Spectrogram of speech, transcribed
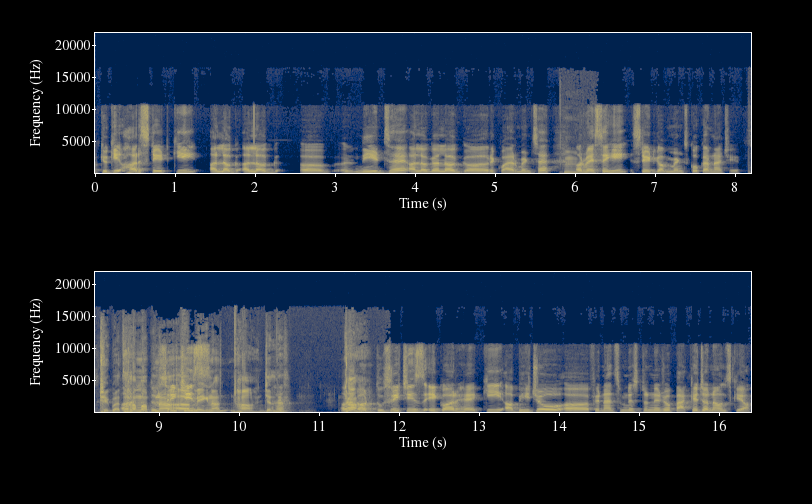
क्योंकि हर स्टेट की अलग अलग नीड्स uh, है अलग अलग रिक्वायरमेंट्स uh, है हम्म। और वैसे ही स्टेट गवर्नमेंट्स को करना चाहिए। ठीक बात। हम अपना मेघनाथ हाँ जल्दी। हाँ, और हाँ, और हाँ। दूसरी चीज़ एक और है कि अभी जो फाइनेंस मिनिस्टर ने जो पैकेज अनाउंस किया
